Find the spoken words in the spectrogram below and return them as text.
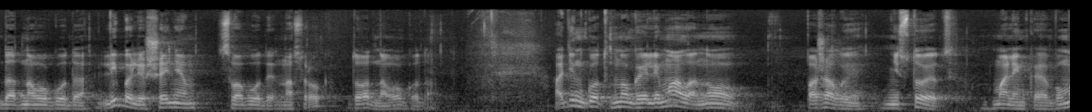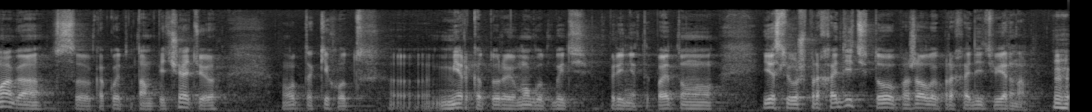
до одного года, либо лишением свободы на срок до одного года. Один год много или мало, но, пожалуй, не стоит маленькая бумага с какой-то там печатью вот таких вот э, мер, которые могут быть приняты. Поэтому если уж проходить, то, пожалуй, проходить верно. Угу.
